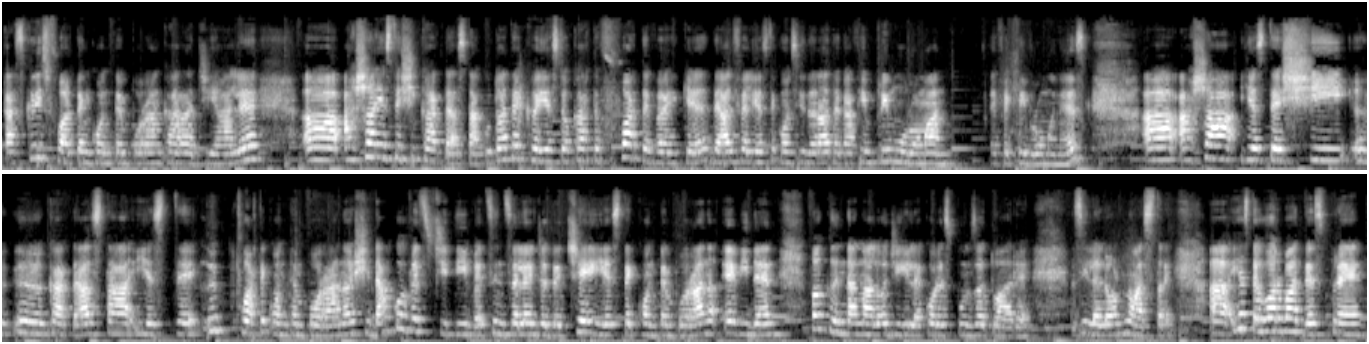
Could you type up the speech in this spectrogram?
că a scris foarte în contemporan Caragiale, uh, așa este și cartea asta, cu toate că este o carte foarte veche, de altfel este considerată ca fiind primul roman efectiv românesc. Așa este și cartea asta, este foarte contemporană și dacă o veți citi, veți înțelege de ce este contemporană, evident, făcând analogiile corespunzătoare zilelor noastre. Este vorba despre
